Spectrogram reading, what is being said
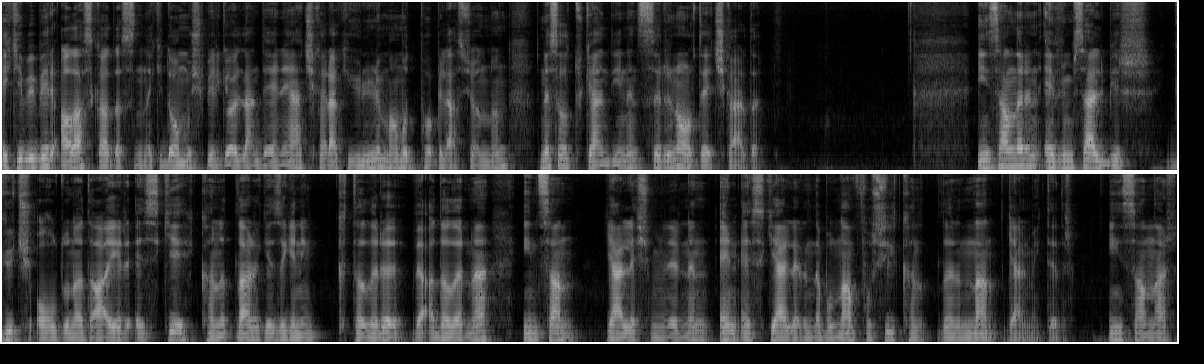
Ekibi bir Alaska adasındaki donmuş bir gölden DNA çıkarak yünlü mamut popülasyonunun nasıl tükendiğinin sırrını ortaya çıkardı. İnsanların evrimsel bir güç olduğuna dair eski kanıtlar gezegenin kıtaları ve adalarına insan yerleşimlerinin en eski yerlerinde bulunan fosil kanıtlarından gelmektedir. İnsanlar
